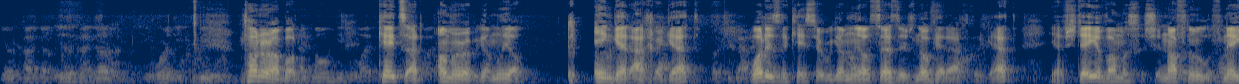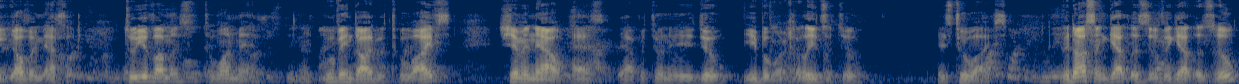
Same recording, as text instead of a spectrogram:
You're a Kagan, you're a Kagan, you're worthy to be. Tanu I Rabbanon. go and give you wife. Ketzad Amar Rabbi Gamliel. Ein get acher get. What is the case that Rabbi Gamliel says there's no get acher get? You have shtei yavamas shenafnu lefnei yavim echad. Two yavamas to one man. Reuven died with two wives. Shimon now has the opportunity to do yibum or chalitza to his two wives. Vinas and get lazu v'get lazu.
